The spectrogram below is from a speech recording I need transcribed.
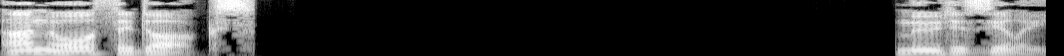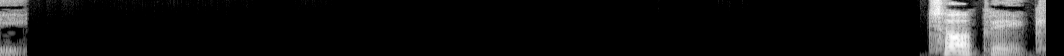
Unorthodox. Mutazili. Topic:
